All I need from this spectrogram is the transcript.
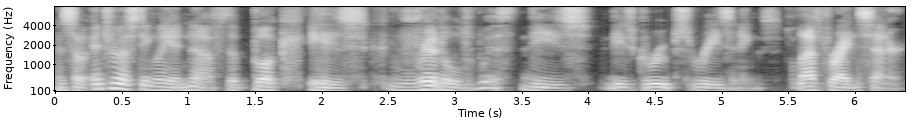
And so, interestingly enough, the book is riddled with these these groups' reasonings, left, right, and center,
